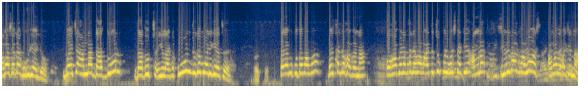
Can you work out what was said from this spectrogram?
আমার সেটা ঘুরে এলো বলছে আপনার দাদুর দাদুর ই লাগবে। কোন যুগে মরে গেছে আচ্ছা। তাহলে আমি কোথাও পাবো? বলছি তাহলে হবে না। ও হবে না তাহলে আমার বাড়িতে চুপ করে বসে থাকি। আমরা সিরিয়াল মানুষ আমাদের হয়েছে না।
